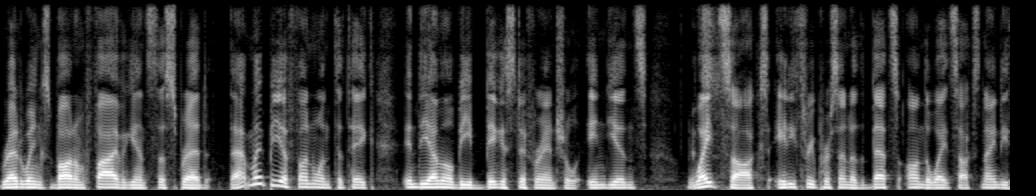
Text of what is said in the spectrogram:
Red Wings bottom five against the spread. That might be a fun one to take in the MLB. Biggest differential Indians. White Sox, 83% of the bets on the White Sox. 92%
